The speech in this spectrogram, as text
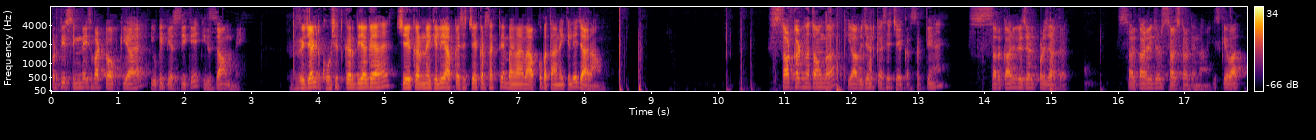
प्रदीप सिंह ने इस बार टॉप किया है यूपीपीएससी के एग्ज़ाम में। रिज़ल्ट घोषित कर दिया गया है चेक करने के लिए आप कैसे चेक कर सकते हैं, मैं मैं आपको बताने के लिए जा रहा हूँ। शॉर्टकट बताऊँगा कि आप रिज़ल्ट कैसे चेक कर सकते हैं। सरकारी रिज़ल्ट पर जाकर, सरकारी रिज़ल्ट सर्च कर देना है। इसके बाद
